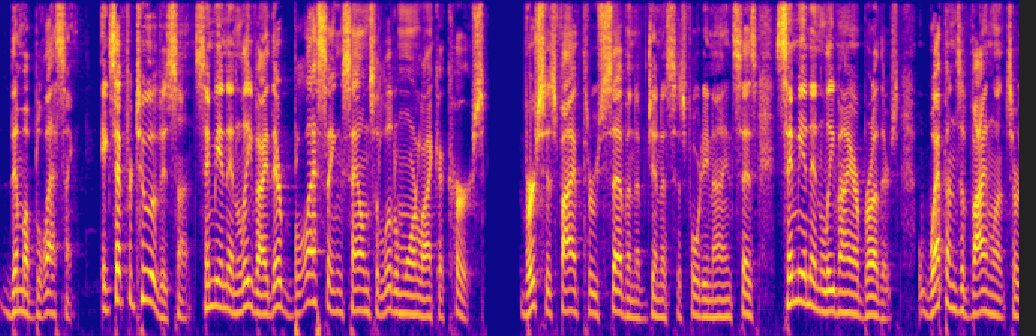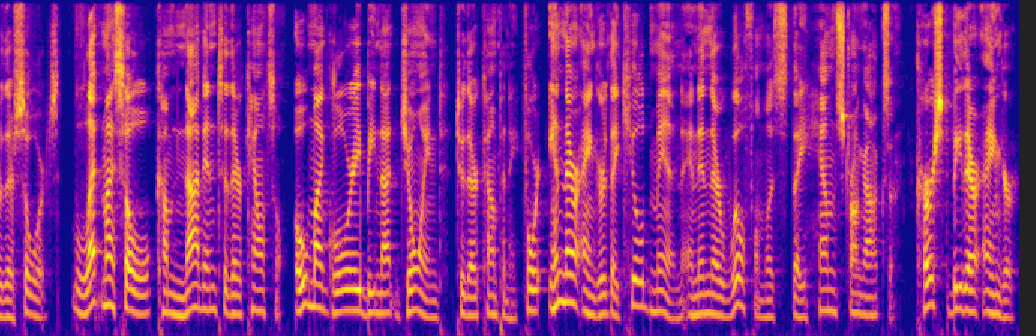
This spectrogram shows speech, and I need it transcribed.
them a blessing except for two of his sons, Simeon and Levi, their blessing sounds a little more like a curse. Verses 5 through 7 of Genesis 49 says, Simeon and Levi are brothers. Weapons of violence are their swords. Let my soul come not into their counsel. O my glory be not joined to their company. For in their anger they killed men, and in their wilfulness they hamstrung oxen. Cursed be their anger,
